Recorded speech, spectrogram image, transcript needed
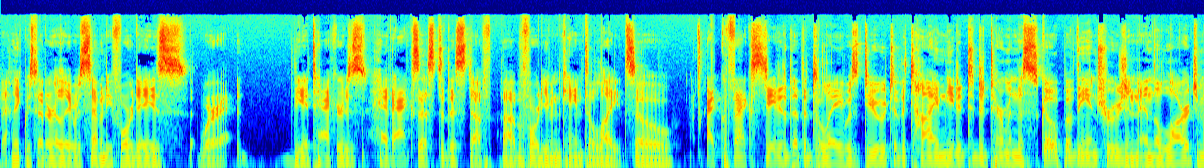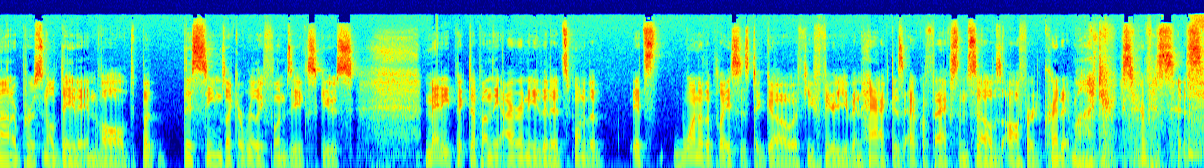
I think we said earlier it was 74 days where the attackers had access to this stuff uh, before it even came to light. So Equifax stated that the delay was due to the time needed to determine the scope of the intrusion and the large amount of personal data involved, but this seems like a really flimsy excuse. Many picked up on the irony that it's one of the it's one of the places to go if you fear you've been hacked, as Equifax themselves offered credit monitoring services.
